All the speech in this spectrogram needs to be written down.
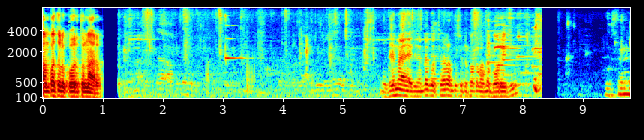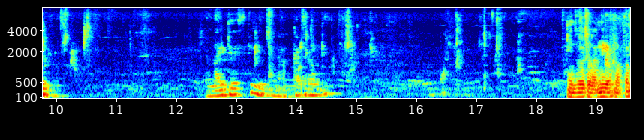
దంపతులు కోరుతున్నారు. ఉదయం ఐదు గంటలకు వచ్చారు అంత చుట్టుపక్కల అంతా బోర్ లైట్ వేసి కచ్చరా ఉంటే ఇన్వర్టర్ అన్ని మొత్తం.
